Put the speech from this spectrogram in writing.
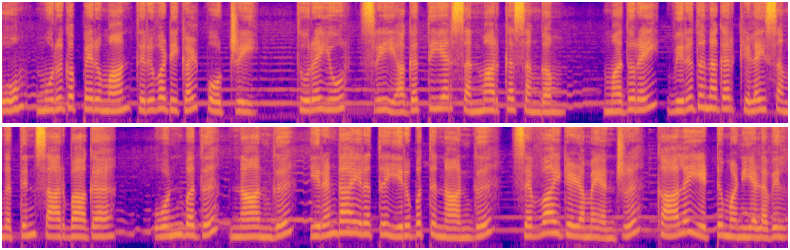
ஓம் முருகப்பெருமான் திருவடிகள் போற்றி. துறையூர் ஸ்ரீ அகத்தியர் சன்மார்க்க சங்கம். மதுரை விருதுநகர் கிளை சங்கத்தின் சார்பாக ஒன்பது நான்கு இரண்டாயிரத்து இருபத்து நான்கு செவ்வாய்க்கிழமையன்று காலை எட்டு மணியளவில்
